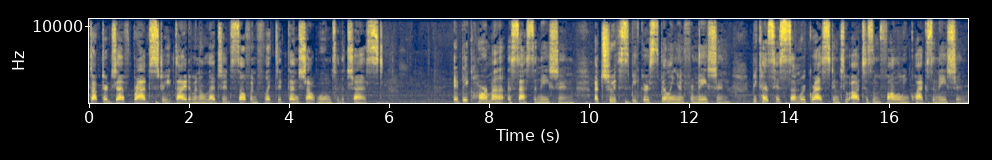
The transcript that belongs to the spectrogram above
Dr. Jeff Bradstreet died of an alleged self inflicted gunshot wound to the chest. A big Pharma assassination, a truth speaker spilling information because his son regressed into autism following quaccination.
